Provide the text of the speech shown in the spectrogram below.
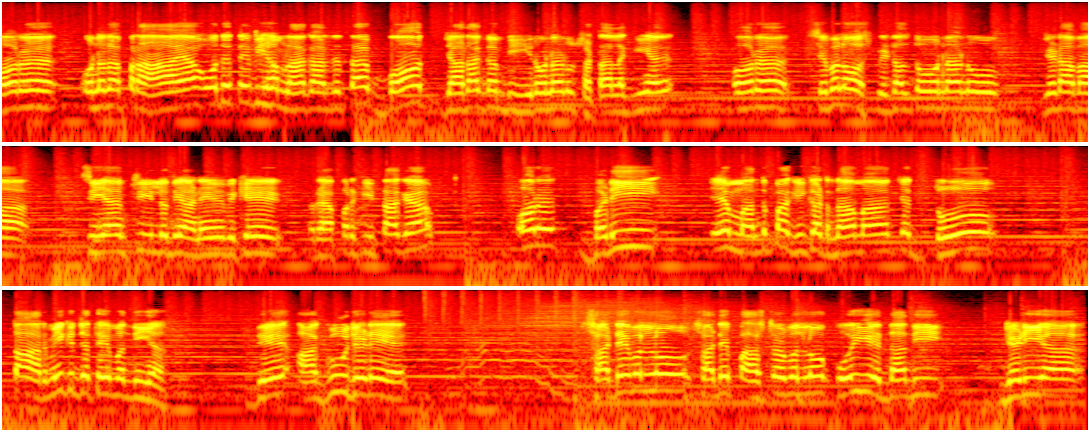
ਔਰ ਉਹਨਾਂ ਦਾ ਭਰਾ ਆਇਆ, ਉਹਦੇ ਤੇ ਵੀ ਹਮਲਾ ਕਰ ਦਿੱਤਾ। ਬਹੁਤ ਜ਼ਿਆਦਾ ਗੰਭੀਰ ਉਹਨਾਂ ਨੂੰ ਸੱਟਾਂ ਲੱਗੀਆਂ ਔਰ ਸਿਵਲ ਹਸਪੀਟਲ ਤੋਂ ਉਹਨਾਂ ਨੂੰ ਜਿਹੜਾ ਵਾ ਸੀਐਮਸੀ ਲੁਧਿਆਣੇ ਵਿਖੇ ਰੈਫਰ ਕੀਤਾ ਗਿਆ ਔਰ ਬੜੀ ਇਹ ਮੰਦਭਾਗੀ ਘਟਨਾ ਵਾ ਕਿ ਦੋ ਧਾਰਮਿਕ ਜਥੇਬੰਦੀਆਂ ਦੇ ਆਗੂ ਜਿਹੜੇ ਹੈ, ਸਾਡੇ ਵੱਲੋਂ, ਸਾਡੇ ਪਾਸਟਰ ਵੱਲੋਂ ਕੋਈ ਇਦਾਂ ਦੀ ਜਿਹੜੀ ਆ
